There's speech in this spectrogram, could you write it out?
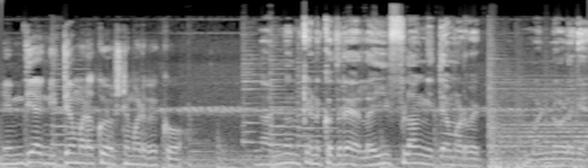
ನೆಮ್ಮದಿಯಾಗಿ ನಿದ್ದೆ ಮಾಡೋಕ್ಕೂ ಯೋಚನೆ ಮಾಡಬೇಕು. ನನ್ನನ್ನು ಕೆಣಕಿದ್ರೆ ಲೈಫ್ ಲಾಂಗ್ ನಿದ್ದೆ ಮಾಡಬೇಕು, ಮಣ್ಣೊಳಗೆ.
